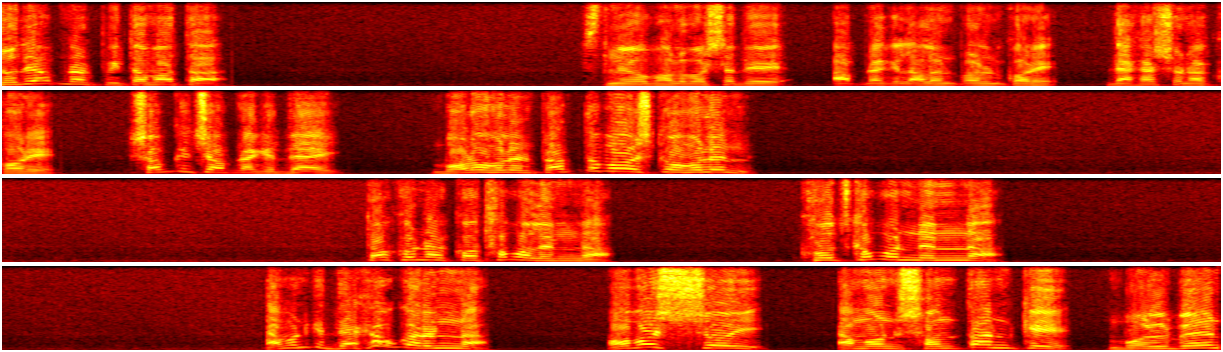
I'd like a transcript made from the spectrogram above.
যদি আপনার পিতামাতা স্নেহ ভালোবাসা দিয়ে আপনাকে লালন পালন করে, দেখাশোনা করে, সবকিছু আপনাকে দেয়, বড় হলেন, প্রাপ্তবয়স্ক হলেন, তখন আর কথা বলেন না খোঁজ খবর নেন না, এমনকি দেখাও করেন না, অবশ্যই এমন সন্তানকে বলবেন,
